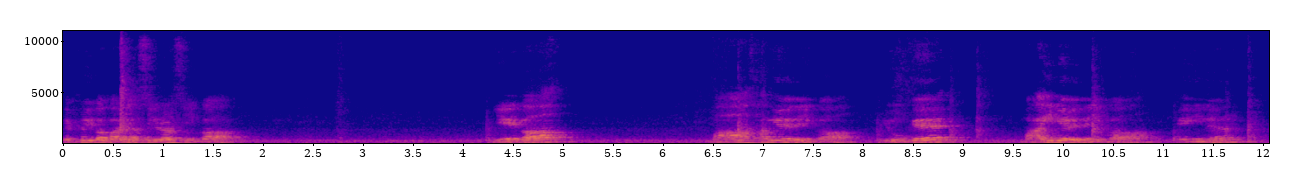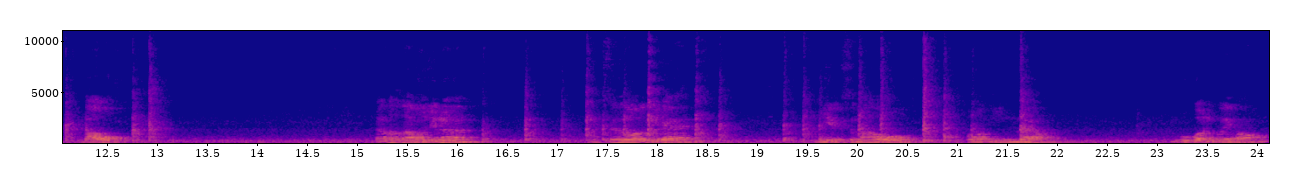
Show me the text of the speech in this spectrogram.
2 f2가 마이너스 1이라 했으니까 얘가 마 3이어야 되니까 요게 마 1이어야 되니까 a는 마5 따라서 나머지는 x 더하기 1에 2x 마5 더하기 2인가요? 뭐 구하는 거예요?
